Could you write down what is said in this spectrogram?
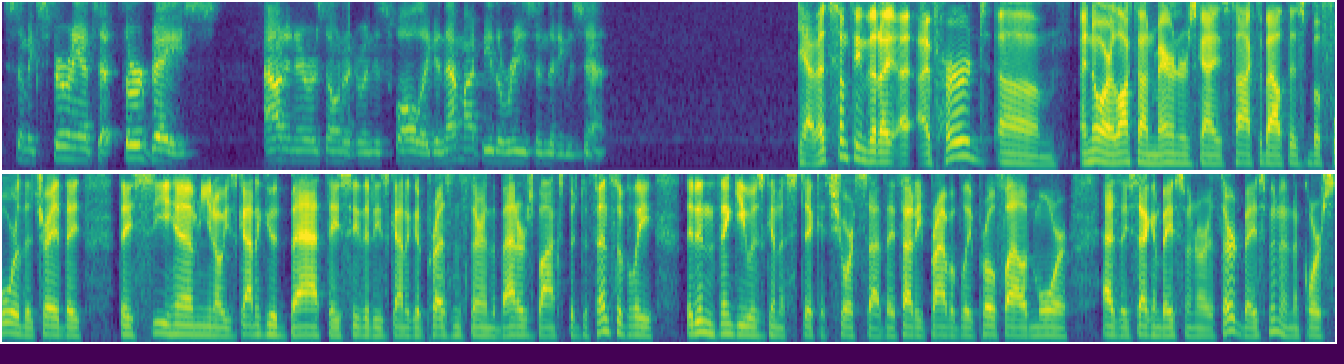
some experience at third base out in Arizona during this fall league, and that might be the reason that he was sent. Yeah, that's something that I, I have heard. Um, I know our Locked On Mariners guys talked about this before the trade. They they see him, you know, he's got a good bat. They see that he's got a good presence there in the batter's box, but defensively, they didn't think he was going to stick at shortstop. They thought he probably profiled more as a second baseman or a third baseman. And of course,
